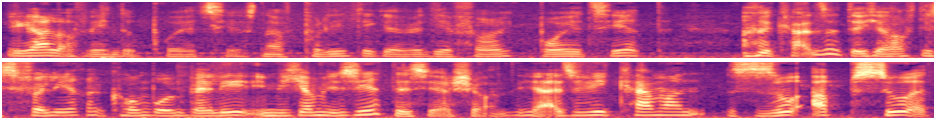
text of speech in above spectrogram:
Egal auf wen du projizierst. Und auf Politiker wird dir verrückt projiziert. Und du kannst natürlich auch dieses Verlierer-Kombo in Berlin, mich amüsiert das ja schon. Ja, also wie kann man so absurd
